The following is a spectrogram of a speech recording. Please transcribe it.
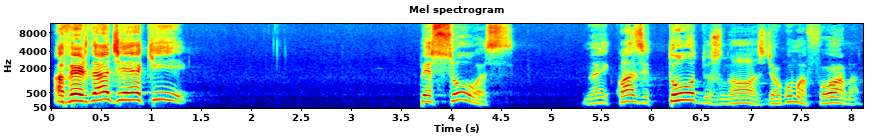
A verdade é que pessoas, é, e quase todos nós, de alguma forma,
